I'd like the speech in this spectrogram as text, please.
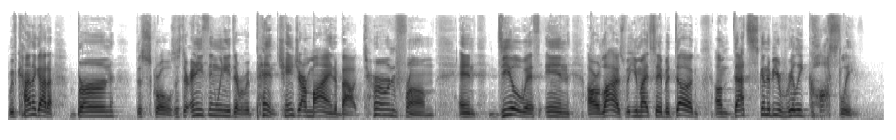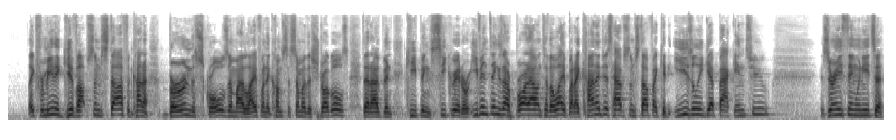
we've kind of got to burn the scrolls. Is there anything we need to repent, change our mind about, turn from, and deal with in our lives? But you might say, but Doug, um, that's going to be really costly. Like for me to give up some stuff and kind of burn the scrolls in my life when it comes to some of the struggles that I've been keeping secret or even things I've brought out into the light, but I kind of just have some stuff I could easily get back into. Is there anything we need to,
